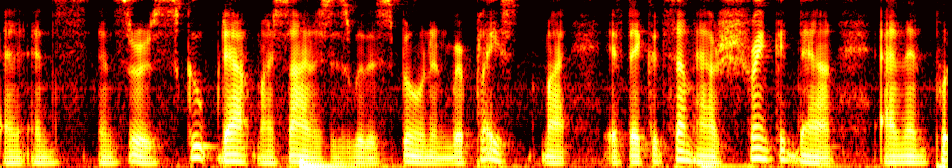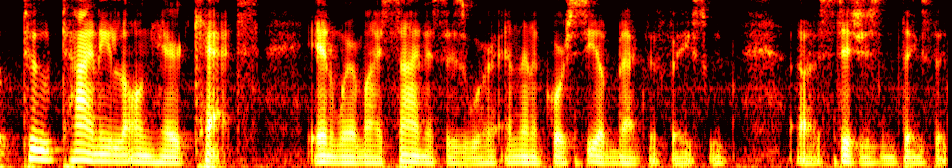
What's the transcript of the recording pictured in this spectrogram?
and, and and sort of scooped out my sinuses with a spoon and replaced my if they could somehow shrink it down and then put two tiny long haired cats in where my sinuses were and then of course sealed back the face with uh, stitches and things that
